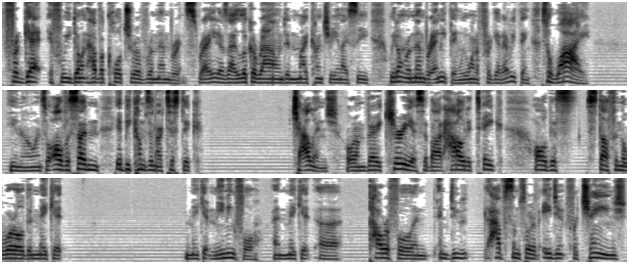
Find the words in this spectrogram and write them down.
forget if we don't have a culture of remembrance, right? As I look around in my country and I see we don't remember anything, we want to forget everything. So why? You know, and so all of a sudden it becomes an artistic challenge, or I'm very curious about how to take all this stuff in the world and make it make it meaningful and make it uh, powerful and, and do have some sort of agent for change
